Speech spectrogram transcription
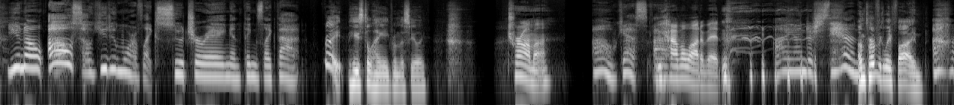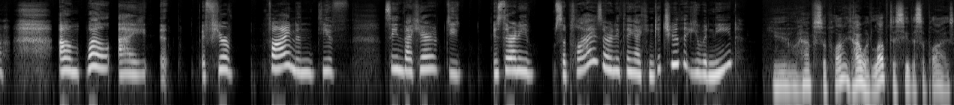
you know. Oh, so you do more of like suturing and things like that. right. He's still hanging from the ceiling. Trauma. Oh, yes, We I, have a lot of it. I understand. I'm perfectly fine. um. Well, I uh, if you're fine and you've seen back here, do you, is there any supplies or anything I can get you that you would need? You have supplies. I would love to see the supplies.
